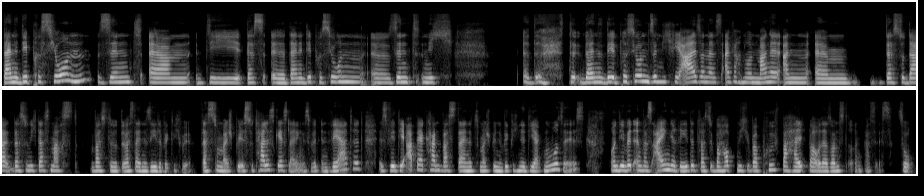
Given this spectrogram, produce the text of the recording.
Deine Depressionen sind ähm, die, dass äh, deine Depressionen äh, sind nicht deine Depressionen sind nicht real, sondern es ist einfach nur ein Mangel an, ähm, dass du da, dass du nicht das machst, was du, was deine Seele wirklich will. Das zum Beispiel ist totales Gaslighting. Es wird entwertet, es wird dir aberkannt, was deine zum Beispiel eine, wirklich eine Diagnose ist, und dir wird irgendwas eingeredet, was überhaupt nicht überprüfbar, haltbar oder sonst irgendwas ist. So.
